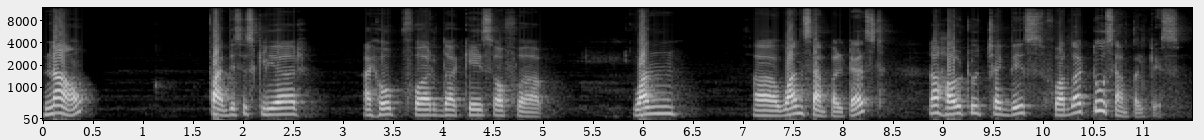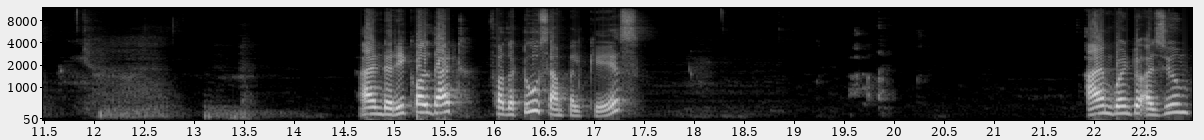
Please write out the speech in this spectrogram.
Now fine this is clear. I hope for the case of uh, one, uh, one sample test. Now how to check this for the two sample case. and recall that for the two sample case I am going to assume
